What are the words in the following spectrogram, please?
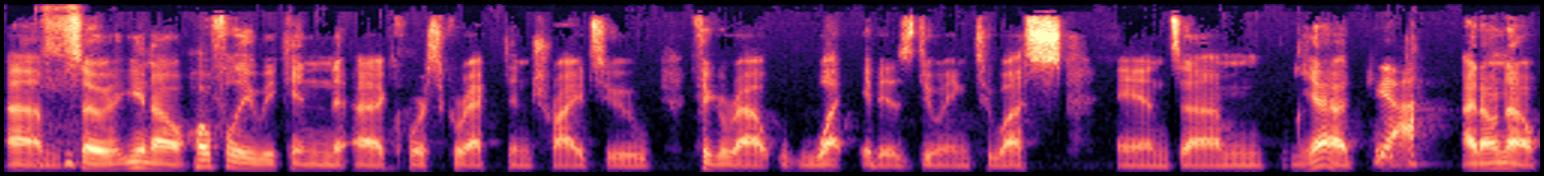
Um, so you know, hopefully we can uh, course correct and try to figure out what it is doing to us. And um, yeah, yeah I don't know.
